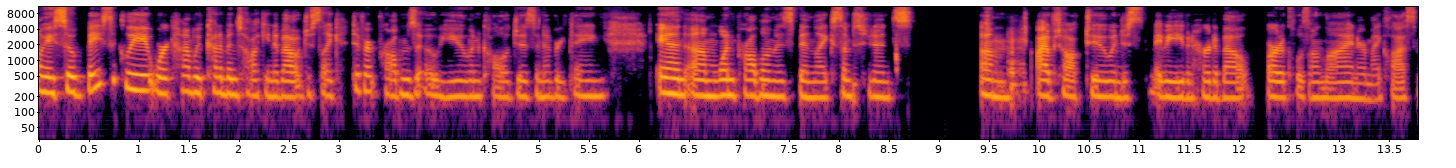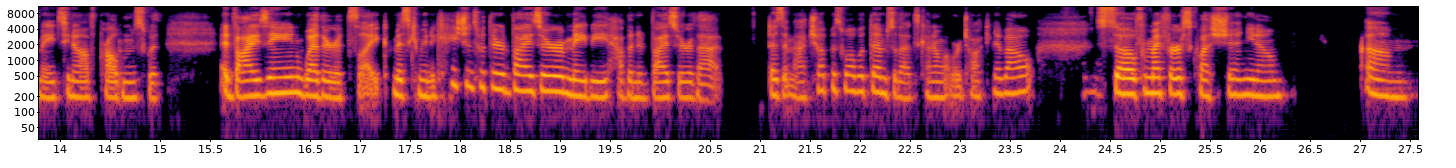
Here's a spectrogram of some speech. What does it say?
Okay, so basically we're kind of we've kind of been talking about just like different problems at OU and colleges and everything. And um one problem has been like some students um I've talked to and just maybe even heard about articles online or my classmates, you know, have problems with advising, whether it's like miscommunications with their advisor, maybe have an advisor that doesn't match up as well with them. So that's kind of what we're talking about. Mm-hmm. So for my first question, you know, um,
